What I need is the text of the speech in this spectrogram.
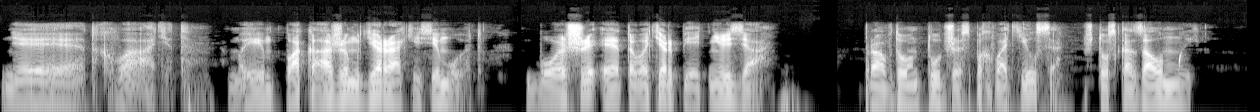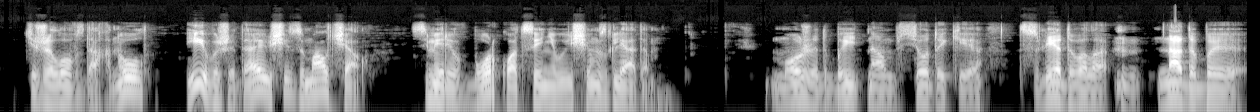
«Нет, хватит. Мы им покажем, где раки зимуют. Больше этого терпеть нельзя». Правда, он тут же спохватился, что сказал «мы». Тяжело вздохнул и выжидающе замолчал, смерив Борку оценивающим взглядом. Может быть, нам все-таки следовало... Надо бы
